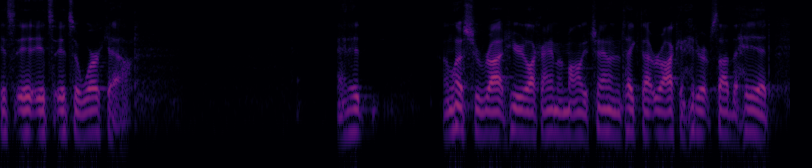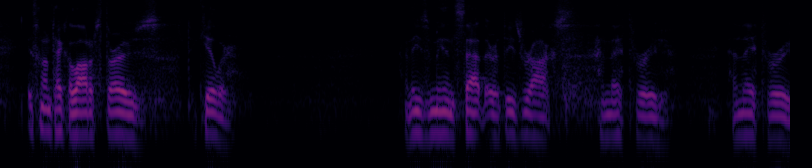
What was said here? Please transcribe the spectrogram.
It's, it, it's, it's a workout. And it, unless you're right here like I am in Molly Chandler and take that rock and hit her upside the head, it's going to take a lot of throws to kill her. And these men sat there with these rocks and they threw and they threw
